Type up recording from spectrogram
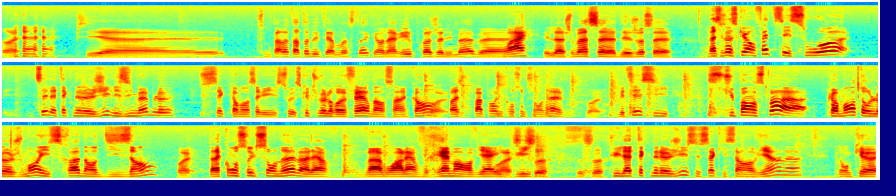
ouais. Puis, euh, tu me parlais tantôt des thermostats, quand on arrive proche de l'immeuble, Ouais. les logements, se- déjà, se... Ben, c'est parce qu'en fait, c'est soit, sais, la technologie, les immeubles, tu sais comment ça vieillit. Est-ce que tu veux le refaire dans 5 ans? Ouais. Pas, pas pour une construction neuve. Ouais. Mais tu sais, si, si tu penses pas à comment ton logement il sera dans 10 ans, Ouais. ta construction neuve a va avoir l'air vraiment vieille. Puis, ça, c'est ça. puis la technologie, c'est ça qui s'en vient. Là. Donc, euh,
